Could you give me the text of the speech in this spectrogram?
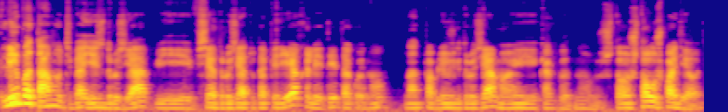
Либо там у тебя есть друзья, и все друзья туда переехали, и ты такой, ну, надо поближе к друзьям, и как бы, ну, что, что уж поделать.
